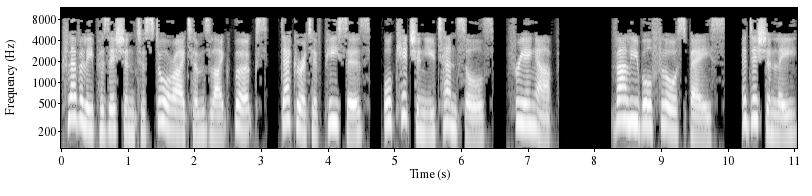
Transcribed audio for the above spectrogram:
cleverly positioned to store items like books, decorative pieces, or kitchen utensils, freeing up valuable floor space. Additionally,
